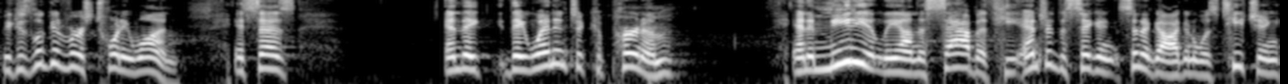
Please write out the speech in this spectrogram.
Because look at verse 21. It says, And they, they went into Capernaum. And immediately on the Sabbath, he entered the synagogue and was teaching,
